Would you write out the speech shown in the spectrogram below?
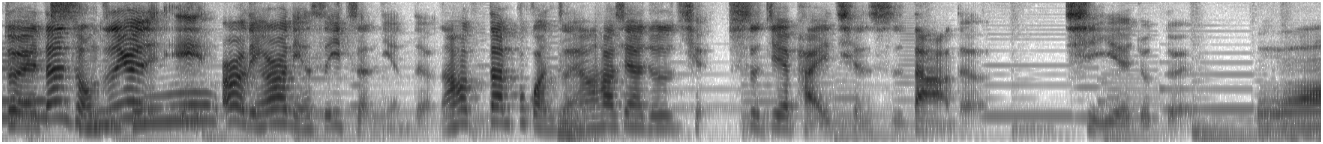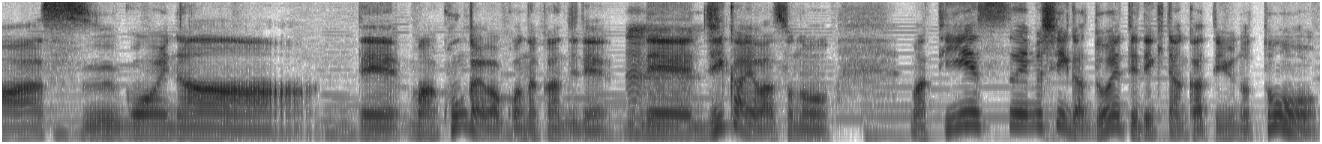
对，但总之因为一二零二二年是一整年的，然后但不管怎样，它现在就是前世界排前十大的企业就对了。わあ、すごいなあ。で、まあ今回はこんな感じで。でう、ん次回はその、まあ TSMC がどうやってできたんかっていうのと、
